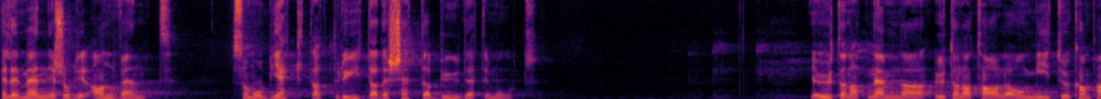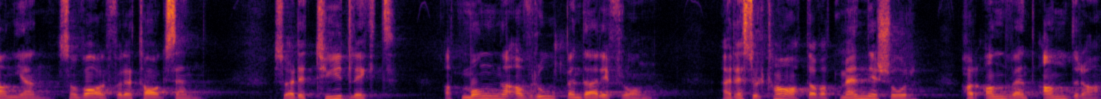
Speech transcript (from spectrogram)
Eller människor blir använt som objekt att bryta det sjätte budet emot. Ja, utan, att nämna, utan att tala om metoo-kampanjen som var för ett tag sedan, så är det tydligt att många av ropen därifrån är resultat av att människor har använt andra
